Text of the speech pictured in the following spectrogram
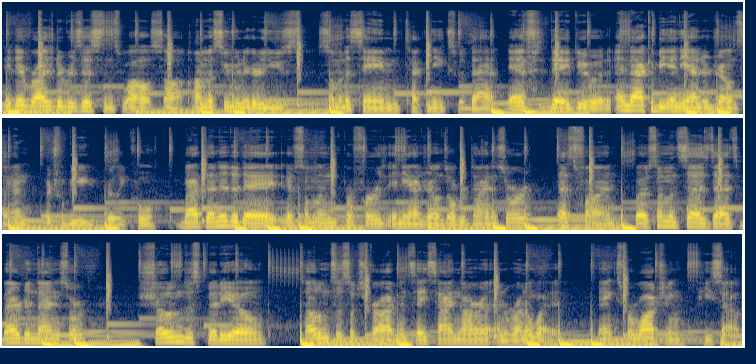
They did Rise the Resistance well, so I'm assuming they're going to use some of the same techniques with that if they do it. And that could be Indiana Jones Land, which will be really cool. But at the end of the day, if someone prefers Indiana Jones over Dinosaur, that's fine. But if someone says that it's better than Dinosaur, show them this video, tell them to subscribe and say sayonara and run away. Thanks for watching. Peace out.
